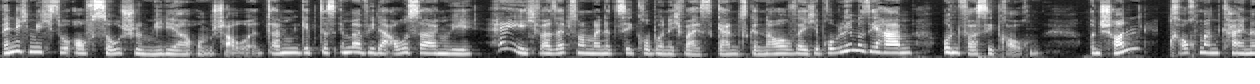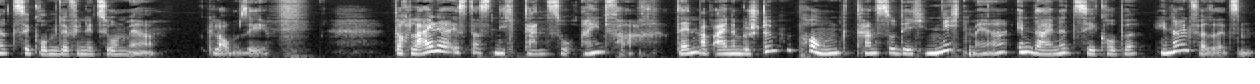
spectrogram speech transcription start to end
Wenn ich mich so auf Social Media umschaue, dann gibt es immer wieder Aussagen wie, hey, ich war selbst mal meine Zielgruppe und ich weiß ganz genau, welche Probleme sie haben und was sie brauchen. Und schon braucht man keine Zielgruppendefinition mehr, glauben sie. Doch leider ist das nicht ganz so einfach. Denn ab einem bestimmten Punkt kannst du dich nicht mehr in deine Zielgruppe hineinversetzen.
